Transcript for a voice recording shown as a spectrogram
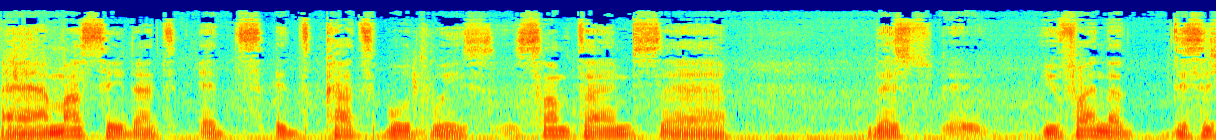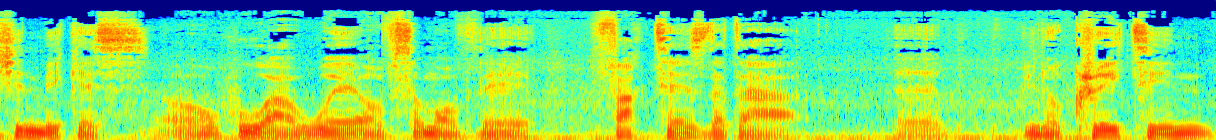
uh, I must say that it it cuts both ways. Sometimes uh, there's you find that decision makers or who are aware of some of the factors that are, uh, you know, creating,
